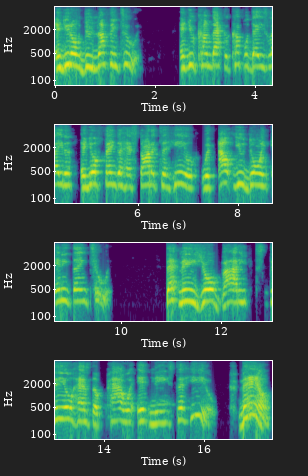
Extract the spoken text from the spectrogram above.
and you don't do nothing to it, and you come back a couple days later and your finger has started to heal without you doing anything to it. That means your body still has the power it needs to heal. Now,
